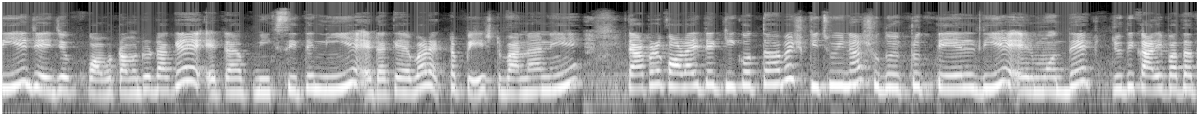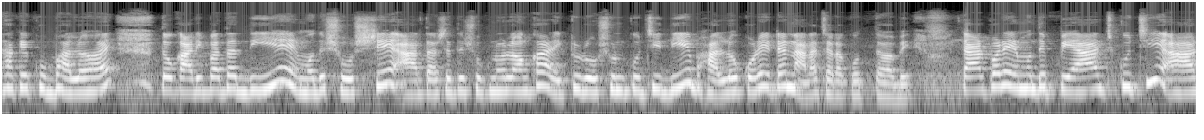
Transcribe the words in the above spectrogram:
দিয়ে যে যে টমেটোটাকে এটা মিক্সিতে নিয়ে এটাকে এবার একটা পেস্ট বানা নিয়ে, তারপরে কড়াইতে কি করতে হবে? কিছুই না, শুধু একটু তেল দিয়ে এর মধ্যে, যদি কারি পাতা থাকে খুব ভালো হয়, তো কারি পাতা দিয়ে এর মধ্যে সর্ষে আর তার সাথে শুকনো লঙ্কা আর একটু রসুন কুচি দিয়ে ভালো করে এটা নাড়াচাড়া করতে হবে। তারপরে এর মধ্যে পেঁয়াজ কুচি আর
